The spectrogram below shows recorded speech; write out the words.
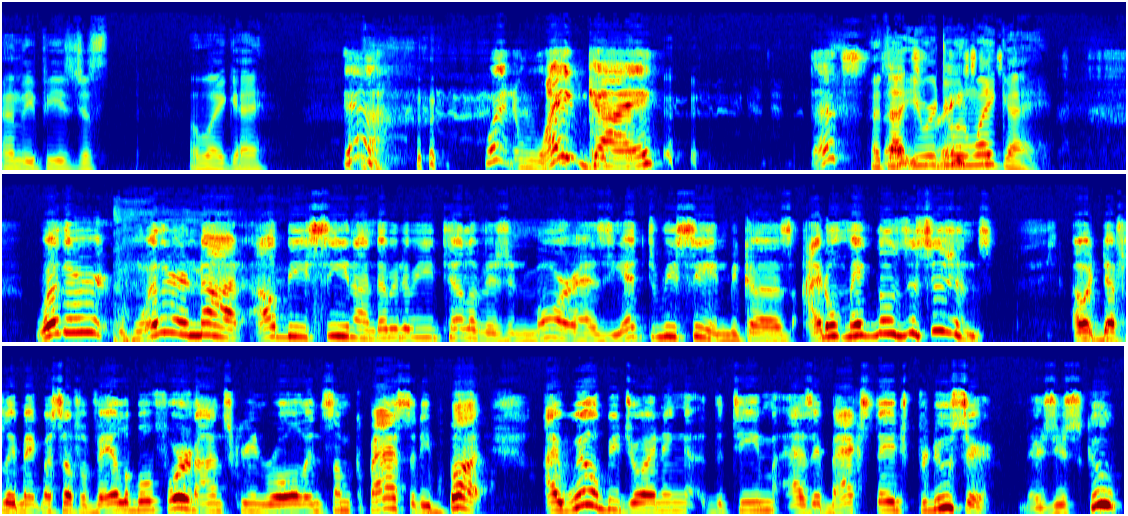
MVP is just a white guy. Yeah. what white guy? That's. I thought that's you were doing white guy. Whether whether or not I'll be seen on WWE television more has yet to be seen because I don't make those decisions. I would definitely make myself available for an on-screen role in some capacity, but I will be joining the team as a backstage producer. There's your scoop.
